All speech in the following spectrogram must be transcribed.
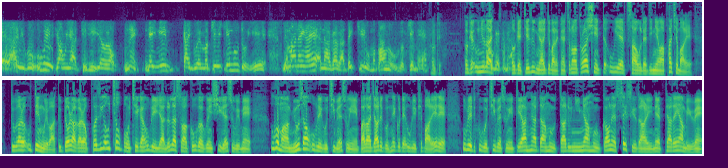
အဲ့ဒါတွေကိုဥပဒေကြောင့်ရတိတိကျကျနဲ့နေနေကြိုက်ွယ်မပြေရှင်းဘူးဆိုရင်မြန်မာနိုင်ငံရဲ့အနာဂတ်ကသိကြည့်လို့မကောင်းတော့ဘူးလို့ဖြစ်မယ်ဟုတ်ကဲ့ဟုတ်ကဲ့ဦးညွတ်လိုက်ဟုတ်ကဲ့ကျေးဇူးအများကြီးတင်ပါတယ်ခင်ဗျကျွန်တော်တို့ရှင်တဦးရဲ့စာကိုလည်းဒီနေရာမှာဖတ်ချင်ပါတယ် သူကတော့ ဦးတင်ငွေပါ သူပြောတာကတော့ ဖွဲ့စည်းအုပ်ချုပ်ပုံ အခြေခံဥပဒေအရ လွတ်လပ်စွာ ကိုးကွယ်ခွင့်ရှိတယ်ဆိုပေမဲ့ဥပမာ မျိုးစောင့်ဥပဒေကို ကြည့်မယ်ဆိုရင် ဘာသာကြားတွေကို နှိပ်ကွပ်တဲ့ ဥပဒေဖြစ်ပါတယ်တဲ့ ဥပဒေတစ်ခုကို ကြည့်မယ်ဆိုရင် တရားမျှတမှုတာတူညီမျှမှု ကောင်းတဲ့ စိတ်စေတနာတွေနဲ့ ပြဋ္ဌာန်းရမိပေမဲ့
